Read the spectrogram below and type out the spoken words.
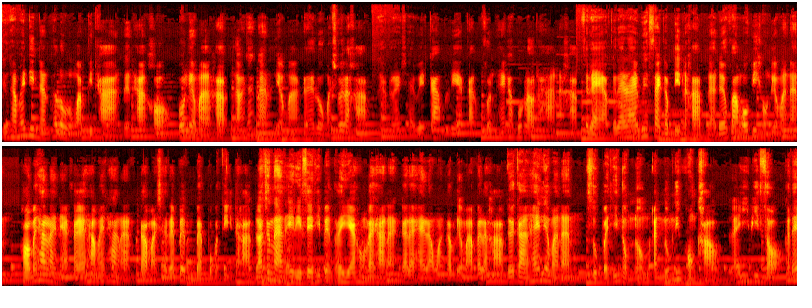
จึงทำให้ดินนั้นถล่มลงมาปิดทางเดินทางของพวกเรียวมาครับ หลังจากนั้นเรียวมาก็ได้ลงมาช่วยละครับ แล้วก็ได้ใช้เวทกลางเรียกันฝนให้กับพวกเหล่าทหารนะครับเสร็จแล้วก็ได้ไล่เวทใส่กับดินนะครับและด้วยความโอพีของเรียวมานั้น พอไม่ทันไรเนี่ยก็ได้ทำให้ทางนั้นกลับมาใช้ได้เป็นแบบปกตินะครับหลังจากนั้นเอลิเซที่เป็นภรรยาของไรฮานั้นก็ได้ให้รางวัลกับเรียวมาไปละครับโดยการให้เรียวมานั้นซุกไปที่หนมนมอันนุ่มนิ่มของเขา และ EP 2 ก็ได้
